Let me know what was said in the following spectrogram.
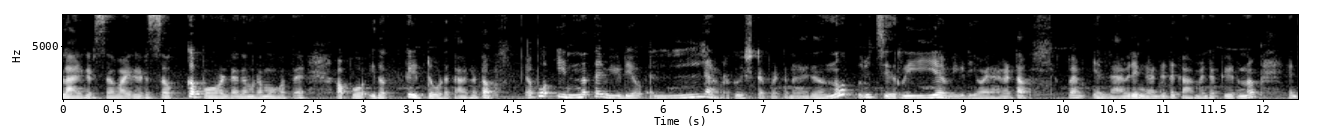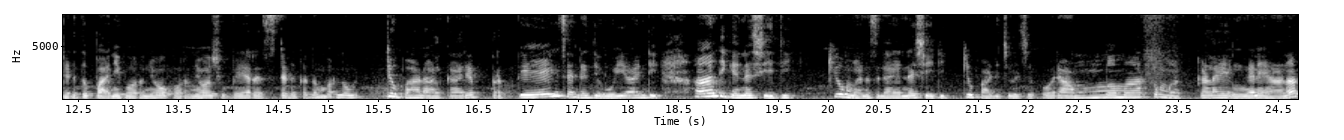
ബ്ലാക്ക് ഹെഡ്സ് വൈറ്റ് ഹെഡ്സ് ഒക്കെ പോകണ്ടേ നമ്മുടെ മുഖത്തെ. അപ്പോൾ ഇതൊക്കെ ഇട്ട് കൊടുക്കാം കേട്ടോ. അപ്പോൾ ഇന്നത്തെ വീഡിയോ എല്ലാവർക്കും ഇഷ്ടപ്പെട്ടെന്ന് കരുതുന്നു. ഒരു ചെറിയ വീഡിയോ ആണ് കേട്ടോ. അപ്പം എല്ലാവരും കണ്ടിട്ട് കമന്റൊക്കെ ഇടണം. എന്റെ അടുത്ത് പനി കുറഞ്ഞോ കുറഞ്ഞോ ശുഭയെ റെസ്റ്റ് എടുക്കുന്നു പറഞ്ഞ് ഒരുപാട് ആൾക്കാർ പ്രത്യേകിച്ച് എന്റെ ജോയി ആന്റി. ആന്റിക്ക് എന്നെ ശരിക്കും മനസ്സിലായി. എന്നെ ശരിക്കും പഠിച്ചു വെച്ചപ്പോൾ ഒരമ്മമാർക്ക് മക്കളെ എങ്ങനെയാണ്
